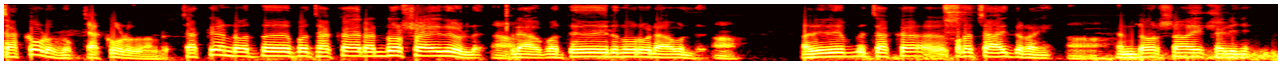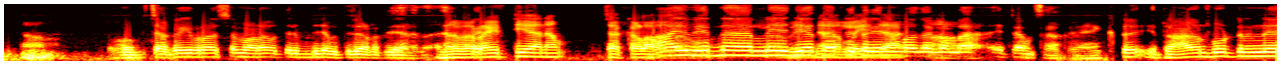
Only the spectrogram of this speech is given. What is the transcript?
ചക്ക കൊടുക്കും. ചക്ക കൊടുക്കുന്നുണ്ട്. ചക്ക ഉണ്ട്. പത്ത് ഇപ്പൊ ചക്ക രണ്ടു വർഷം ആയതേ ഉള്ളു. ലാഭം പ്ലാവ് പത്ത് ഇരുന്നൂറ് പ്ലാവുണ്ട് ആ. അതിൽ ചക്ക കുറച്ചായി തുടങ്ങി. രണ്ടു വർഷമായി കഴിഞ്ഞ്. ചക്ക ഈ പ്രാവശ്യം വളരെ ഒത്തിരി പിടിച്ച ഒത്തിരി നടത്തിയായിരുന്നു വെറൈറ്റി ആ ഈ ഐറ്റംസ് എനിക്ക് ഡ്രാഗൺ ഫ്രൂട്ടിന്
